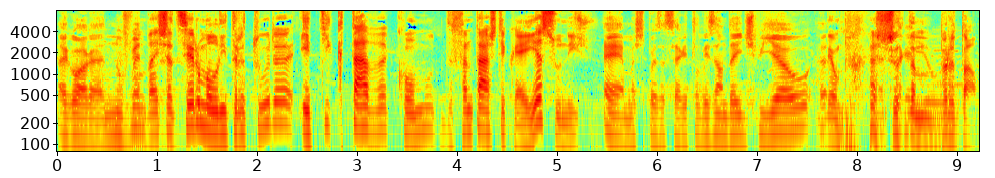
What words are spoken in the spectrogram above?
Agora, 90... Não deixa de ser uma literatura etiquetada como de fantástico. É esse o nicho. É, mas depois a série de televisão da HBO... Deu uma ajuda-me brutal.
